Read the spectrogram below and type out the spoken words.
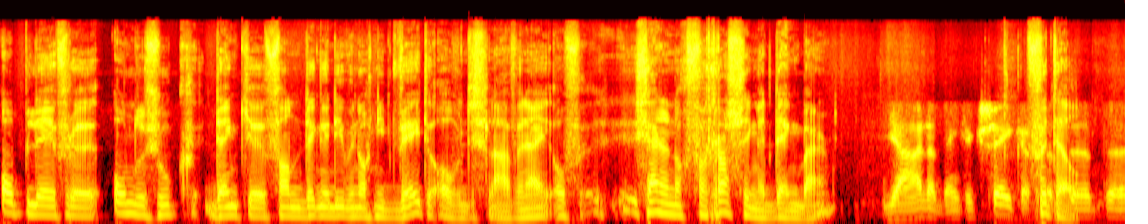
opleveren, onderzoek, denk je, van dingen die we nog niet weten over de slavernij? Of zijn er nog verrassingen denkbaar? Ja, dat denk ik zeker. Vertel. Het, het, eh,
